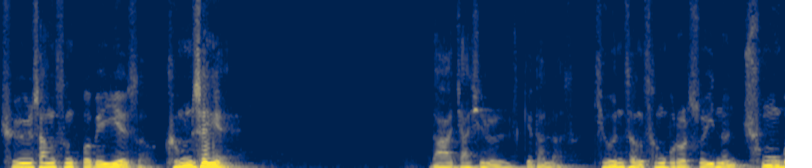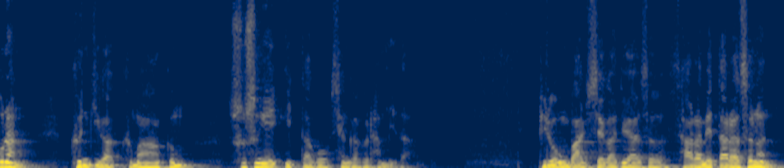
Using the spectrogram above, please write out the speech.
최상승법에 의해서 금생에 나 자신을 깨달아서 견성 성불할 수 있는 충분한 근기가 그만큼 수승에 있다고 생각을 합니다. 비록 말세가 되어서 사람에 따라서는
